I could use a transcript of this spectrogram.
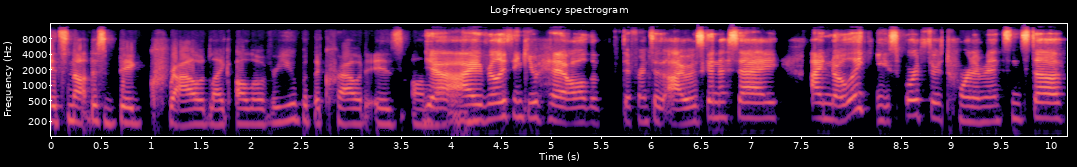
It's not this big crowd like all over you, but the crowd is on. Yeah, I really think you hit all the differences I was gonna say. I know like esports, there's tournaments and stuff,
